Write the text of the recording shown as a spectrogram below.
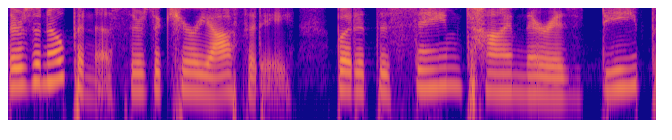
there's an openness, there's a curiosity, but at the same time, there is deep,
